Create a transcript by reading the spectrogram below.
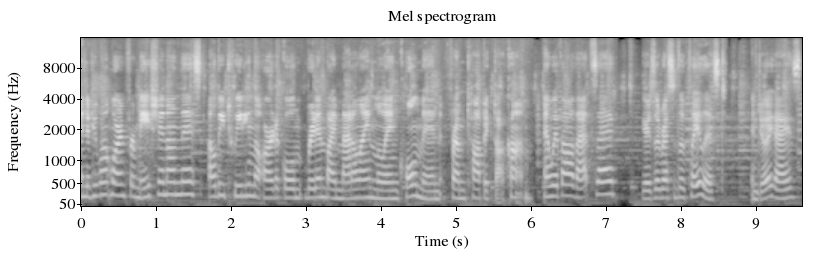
And if you want more information on this, I'll be tweeting the article written by Madeline Loewen Coleman from Topic.com. And with all that said, here's the rest of the playlist. Enjoy, guys!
